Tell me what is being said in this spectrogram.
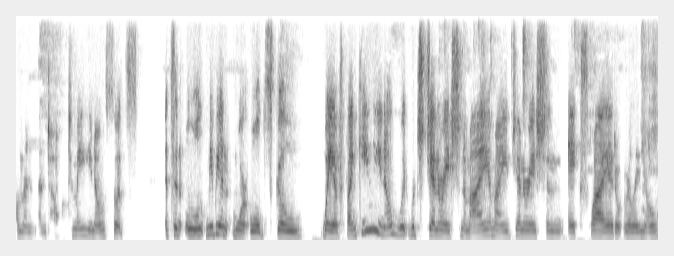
come in and talk to me you know. So it's it's an old maybe a more old school way of thinking you know which generation am i? Am i generation x y? I don't really know.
